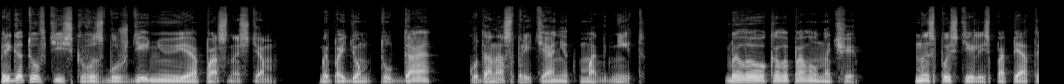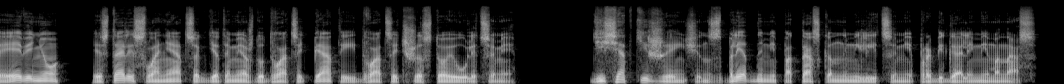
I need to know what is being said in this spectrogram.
Приготовьтесь к возбуждению и опасностям. Мы пойдем туда, куда нас притянет магнит. Было около полуночи. Мы спустились по Пятой Эвеню и стали слоняться где-то между 25 и 26 улицами. Десятки женщин с бледными потасканными лицами пробегали мимо нас.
